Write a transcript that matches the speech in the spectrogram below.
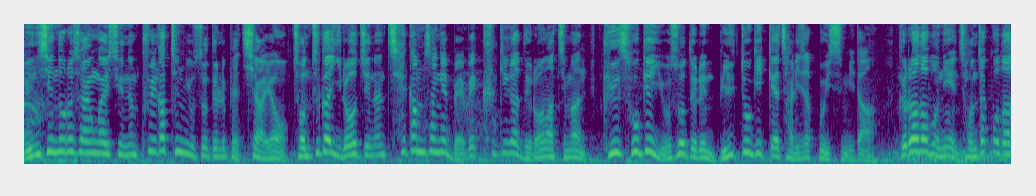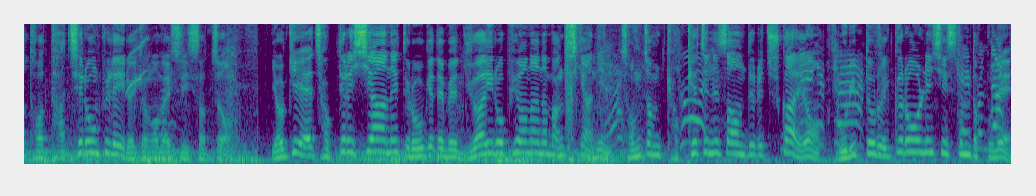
은신으로 사용할 수 있는 풀 같은 요소들을 배치하여 전투가 이루어지는 체감상의 맵의 크기가 늘어났지만 그 속의 요소들은 밀도 깊게 자리잡고 있습니다. 그러다 보니 전작보다 더 다채로운 플레이를 경험할 수 있었죠 여기에 적들의 시야 안에 들어오게 되면 UI로 표현하는 방식이 아닌 점점 격해지는 사운드를 추가하여 몰입도를 끌어올린 시스템 덕분에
